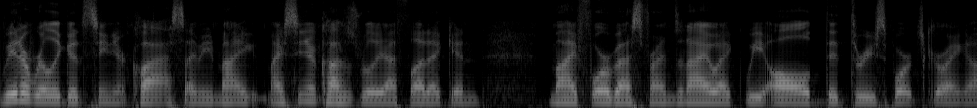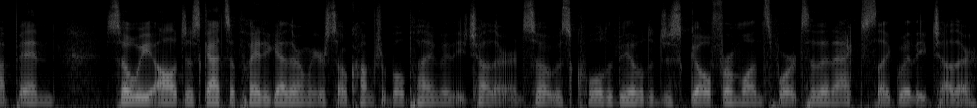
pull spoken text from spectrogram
we had a really good senior class. I mean, my my senior class was really athletic, and my four best friends and I like we all did three sports growing up, and so we all just got to play together, and we were so comfortable playing with each other, and so it was cool to be able to just go from one sport to the next like with each other.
